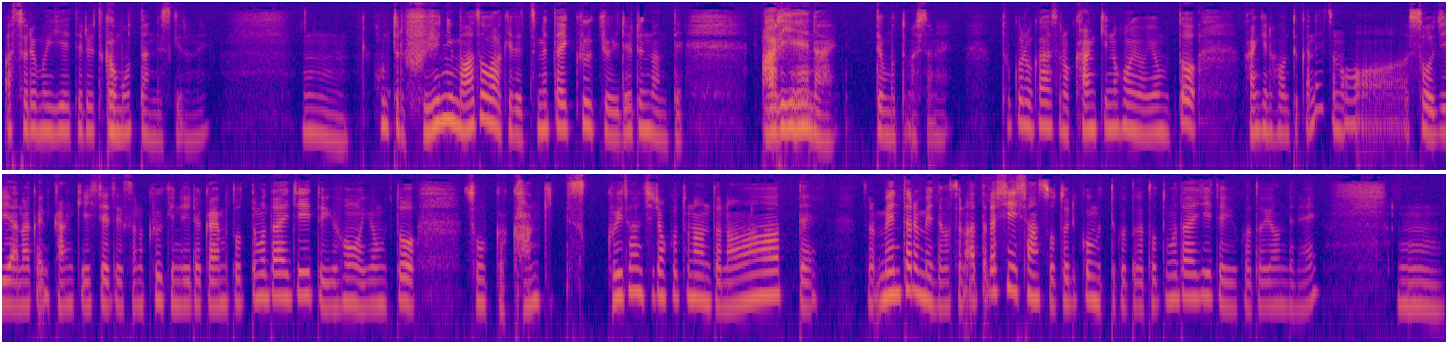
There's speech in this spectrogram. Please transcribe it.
あそれも言えてるとか思ったんですけどね。うん。本当に冬に窓を開けて冷たい空気を入れるなんてありえないって思ってましたね。ところがその換気の本を読むと換気の本というかねその掃除や中に関係しててその空気の入れ替えもとっても大事という本を読むとそうか換気ってすっごい大事なことなんだなって。そのメンタル面でもその新しい酸素を取り込むってことがとても大事ということを読んでね。うん。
